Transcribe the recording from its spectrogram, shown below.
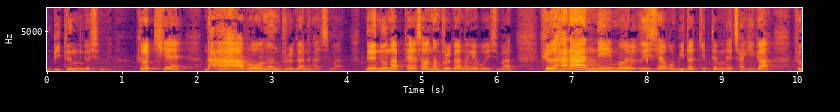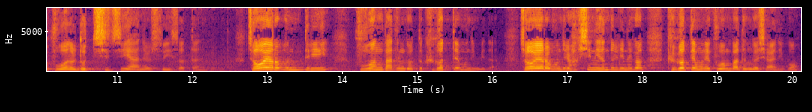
믿은 것입니다. 그렇기에 나로는 불가능하지만 내 눈앞에서는 불가능해 보이지만 그 하나님을 의지하고 믿었기 때문에 자기가 그 구원을 놓치지 않을 수 있었다는 겁니다. 저와 여러분들이 구원받은 것도 그것 때문입니다. 저와 여러분들이 확신이 흔들리는 것 그것 때문에 구원받은 것이 아니고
